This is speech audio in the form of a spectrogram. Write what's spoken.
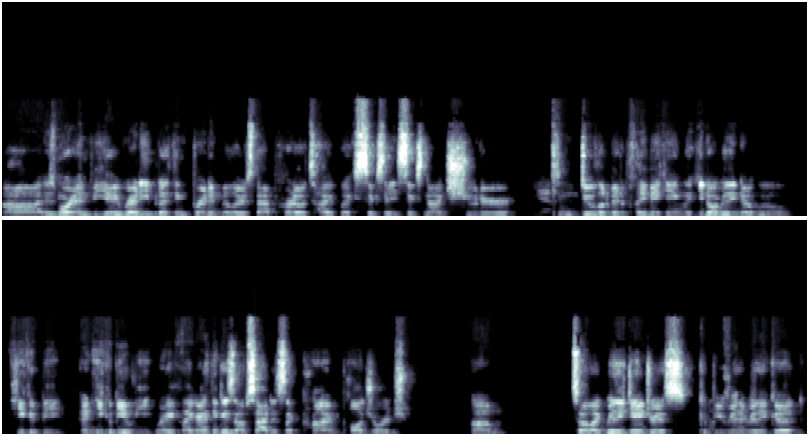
uh, is more NBA ready, but I think Brandon Miller is that prototype, like six eight, six nine shooter, Yeah. can do a little bit of playmaking. Like you don't really know who he could be, and he could be elite, right? Like I think his upside is like prime Paul George. Um, so like really dangerous, could be really really good.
